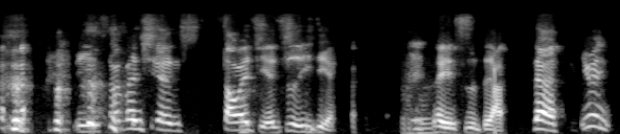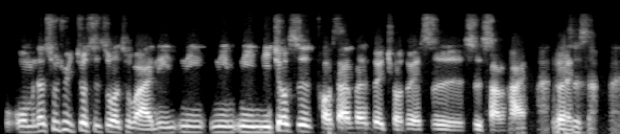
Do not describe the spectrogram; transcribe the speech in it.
你三分线稍微节制一点，类似这样。那因为我们的数据就是做出来，你你你你你就是投三分对球队是是伤害，对，是伤害。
